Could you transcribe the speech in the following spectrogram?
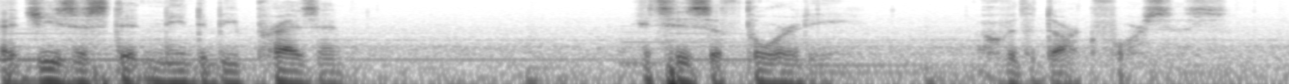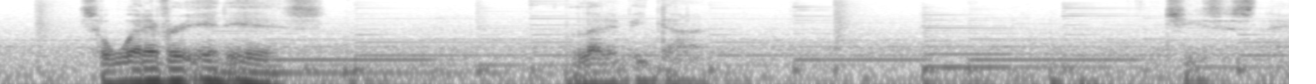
that Jesus didn't need to be present. It's his authority over the dark forces. So, whatever it is, let it be done. In Jesus' name.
